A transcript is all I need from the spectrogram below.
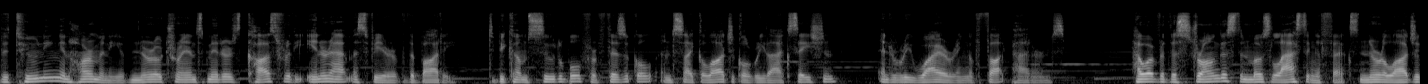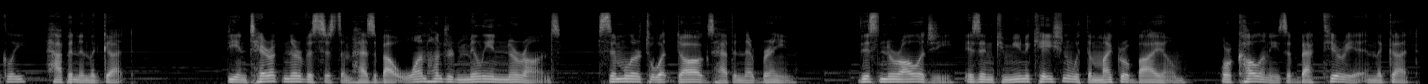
The tuning and harmony of neurotransmitters cause for the inner atmosphere of the body to become suitable for physical and psychological relaxation and a rewiring of thought patterns. However, the strongest and most lasting effects neurologically happen in the gut. The enteric nervous system has about 100 million neurons, similar to what dogs have in their brain. This neurology is in communication with the microbiome, or colonies of bacteria in the gut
